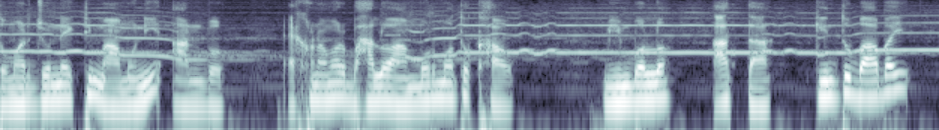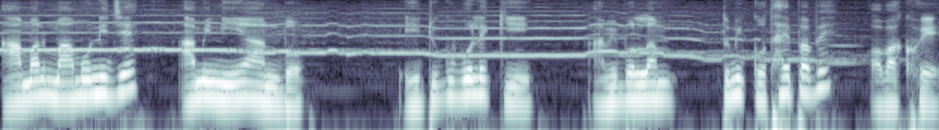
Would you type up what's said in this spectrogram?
তোমার জন্য একটি মামুনি আনব। এখন আমার ভালো আম্মুর মতো খাও। মিম বলল আত্মা কিন্তু বাবাই আমার মামুনি যে আমি নিয়ে আনব। এইটুকু বলে কি? আমি বললাম তুমি কোথায় পাবে? অবাক হয়ে।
